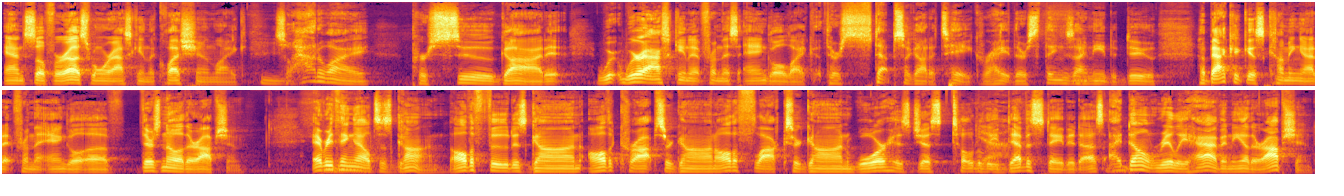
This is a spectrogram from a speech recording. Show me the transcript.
And so for us, when we're asking the question, like, mm. so how do I pursue God? It, we're, we're asking it from this angle, like, there's steps I got to take, right? There's things I need to do. Habakkuk is coming at it from the angle of there's no other option. Everything else is gone. All the food is gone. All the crops are gone. All the flocks are gone. War has just totally Yeah. devastated us. I don't really have any other option.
